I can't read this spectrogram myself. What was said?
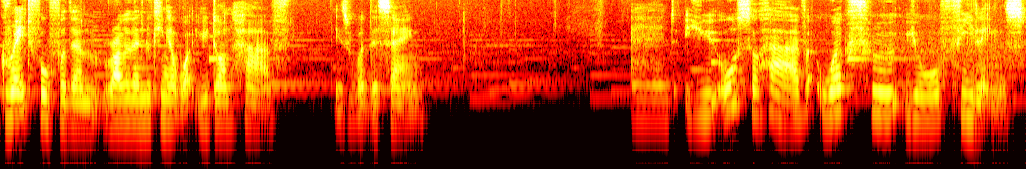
grateful for them rather than looking at what you don't have, is what they're saying. And you also have work through your feelings.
